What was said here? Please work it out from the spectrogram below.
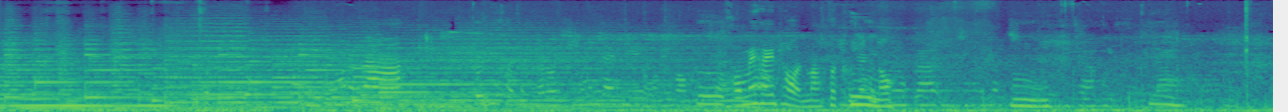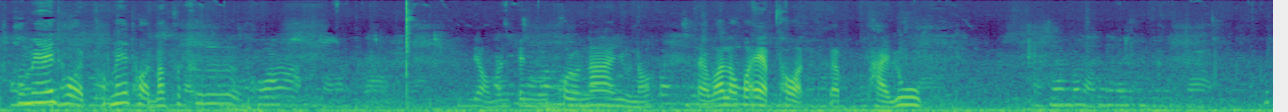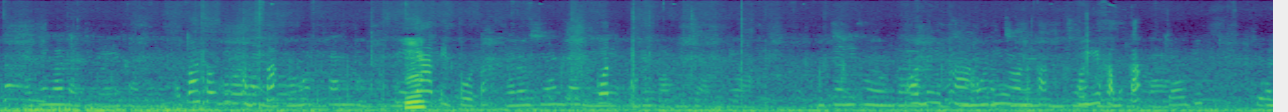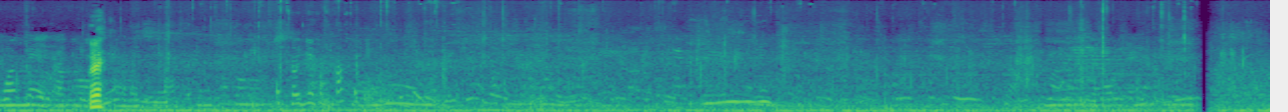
คือเขาไม่ให้ถอดมาสักครึ่งเนาะ อืม เขาไม่ให้ถอดไม่ให้ถอดมาสักครึ่งเพราะว่า เดี๋ยวมันเป็นโคโรนาอยู่เนาะแต่ว่าเราก็แอบถอดแบบถ่ายรูปโอป้าโชคดีค่ะป๊ามีญาติติดตูดปะกดโอดีค่ะโอดีรอนะคะโอดีค่ะบุกกะโอดี เฮ้ย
